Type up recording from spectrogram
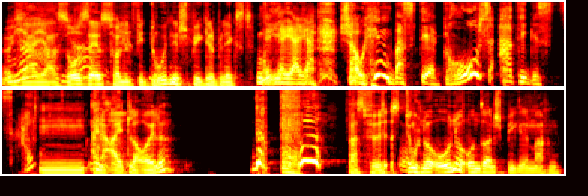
Ja, ja, so selbstverliebt wie du in den Spiegel blickst. Ja, ja, ja. Schau hin, was der Großartiges zeigt. Hm, Eine eitle Eule? Pff, Was würdest du nur ohne unseren Spiegel machen?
